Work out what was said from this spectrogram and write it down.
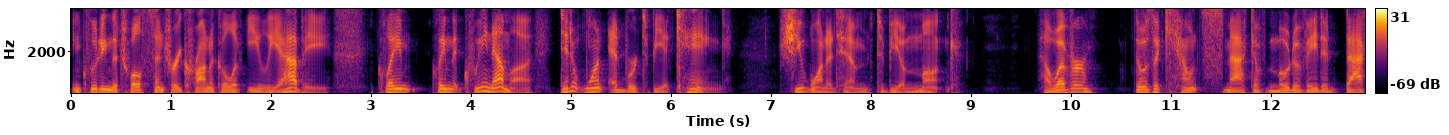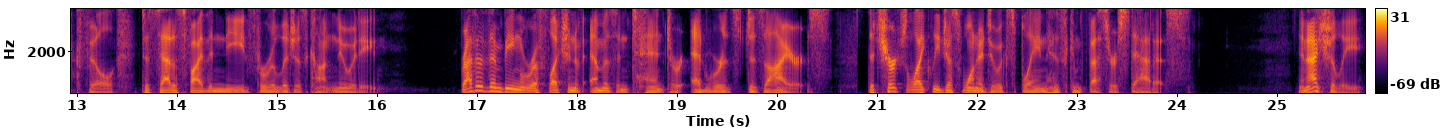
including the 12th century chronicle of Ely Abbey, claim, claim that Queen Emma didn't want Edward to be a king. She wanted him to be a monk. However, those accounts smack of motivated backfill to satisfy the need for religious continuity. Rather than being a reflection of Emma's intent or Edward's desires, the church likely just wanted to explain his confessor status. And actually,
